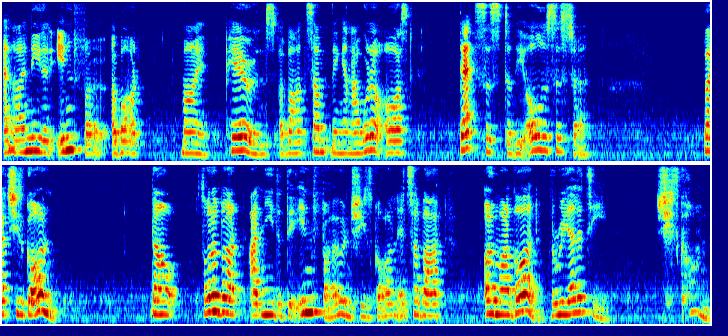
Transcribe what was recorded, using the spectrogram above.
And I needed info about my parents about something, and I would have asked that sister, the older sister, but she's gone. Now, not about I needed the info and she's gone. It's about, oh my God, the reality. She's gone.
